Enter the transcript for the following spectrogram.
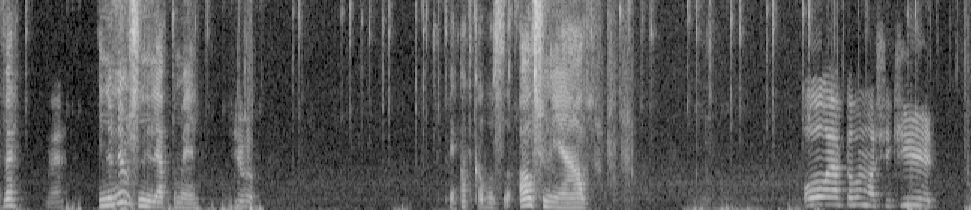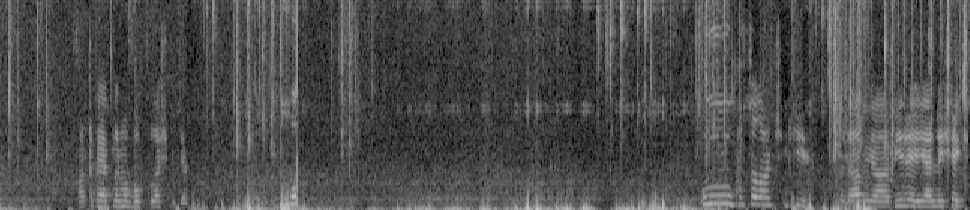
Efe, Ne? inanıyor musun hile yaptım yani? Yok. Ve at kafası. Al şunu ya al. O ayakkabım var şekil. Artık ayaklarıma bok bulaşmayacak. Oo kutsal ağaç 2. Hadi abi ya biri yerleşek.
